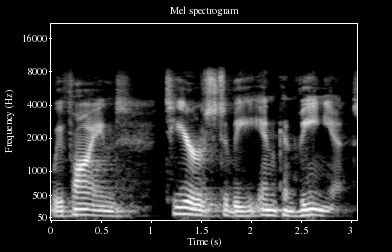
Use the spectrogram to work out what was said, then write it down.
We find tears to be inconvenient,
